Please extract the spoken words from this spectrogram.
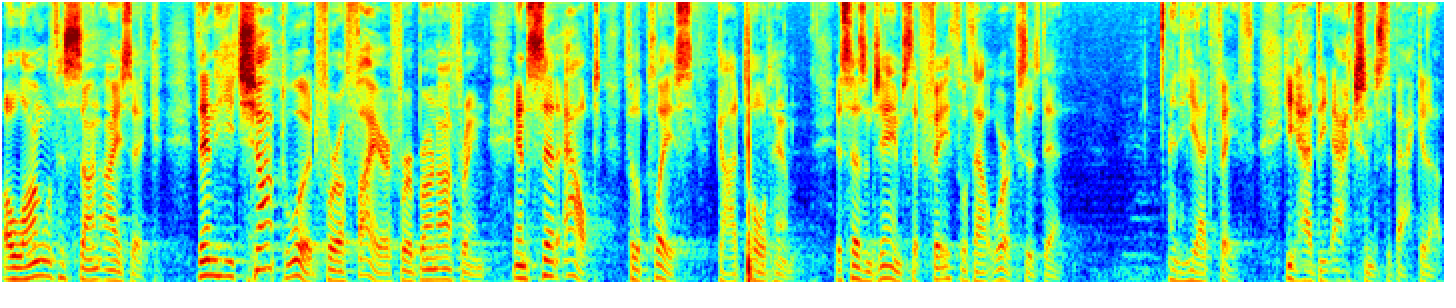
along with his son Isaac. Then he chopped wood for a fire for a burnt offering and set out for the place God told him. It says in James that faith without works is dead. And he had faith, he had the actions to back it up.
